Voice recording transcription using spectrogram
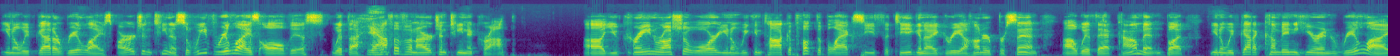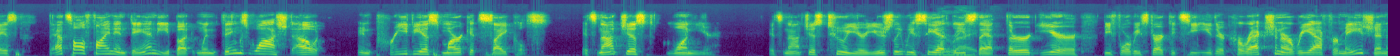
you know we've got to realize Argentina. So we've realized all this with a half of an Argentina crop. Uh, Ukraine Russia war, you know, we can talk about the Black Sea fatigue, and I agree 100% uh, with that comment. But, you know, we've got to come in here and realize that's all fine and dandy. But when things washed out in previous market cycles, it's not just one year, It's not just two year. Usually we see at You're least right. that third year before we start to see either correction or reaffirmation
